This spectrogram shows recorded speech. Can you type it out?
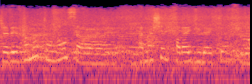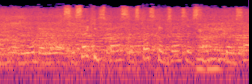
j'avais vraiment tendance à, mâcher le travail du lecteur ben c'est ça qui se passe, ça se passe comme ça, ça se traduit comme ça,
